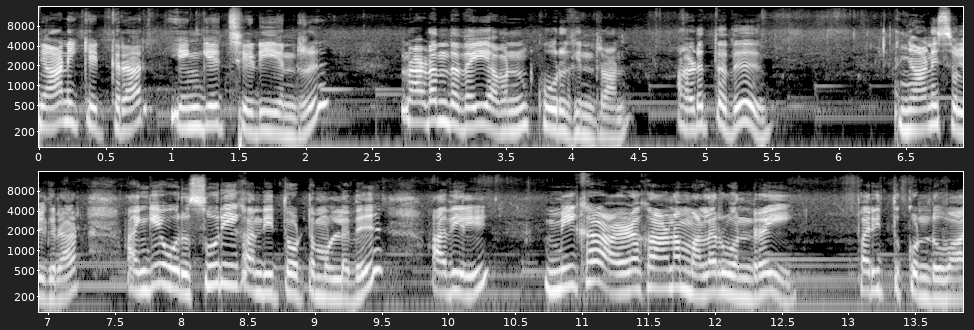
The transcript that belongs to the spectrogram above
ஞானி கேட்கிறார் எங்கே செடி? என்று நடந்ததை அவன் கூறுகின்றான். அடுத்தது ஞானி சொல்கிறார் அங்கே ஒரு சூரியகாந்தி தோட்டம் உள்ளது. அதில் மிக அழகான மலர் ஒன்றை பறித்து கொண்டு வா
